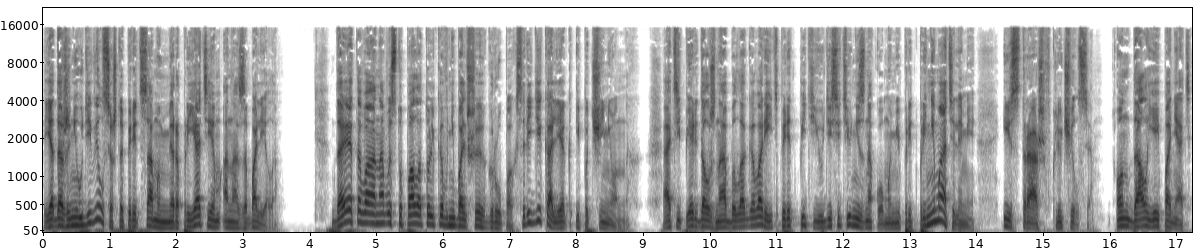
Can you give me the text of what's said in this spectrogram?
Я даже не удивился, что перед самым мероприятием она заболела. До этого она выступала только в небольших группах, среди коллег и подчиненных. А теперь должна была говорить перед пятью-десятью незнакомыми предпринимателями, и страж включился. Он дал ей понять,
